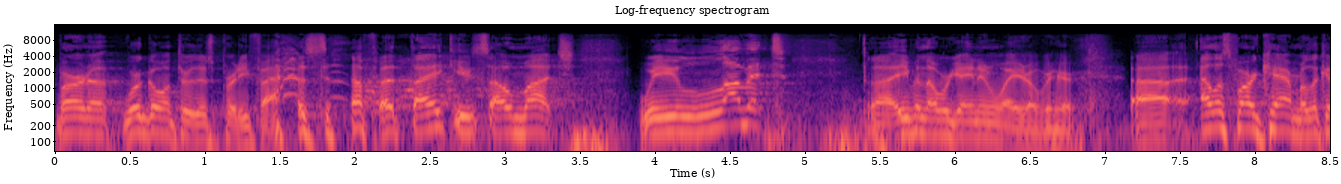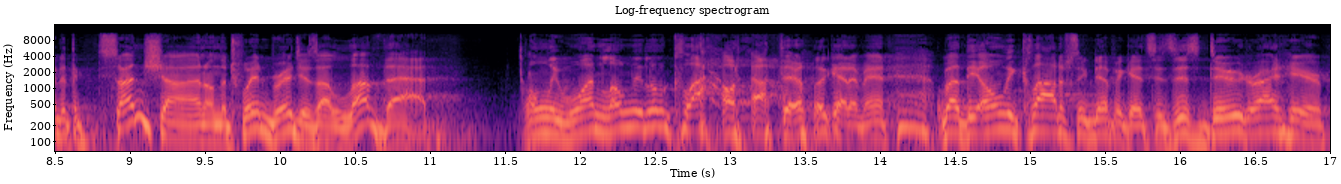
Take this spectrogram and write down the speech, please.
Verna, we're going through this pretty fast, but thank you so much. We love it uh, even though we're gaining weight over here. Uh, Ellis Park camera looking at the sunshine on the Twin Bridges. I love that. Only one lonely little cloud out there. Look at it, man. About the only cloud of significance is this dude right here.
